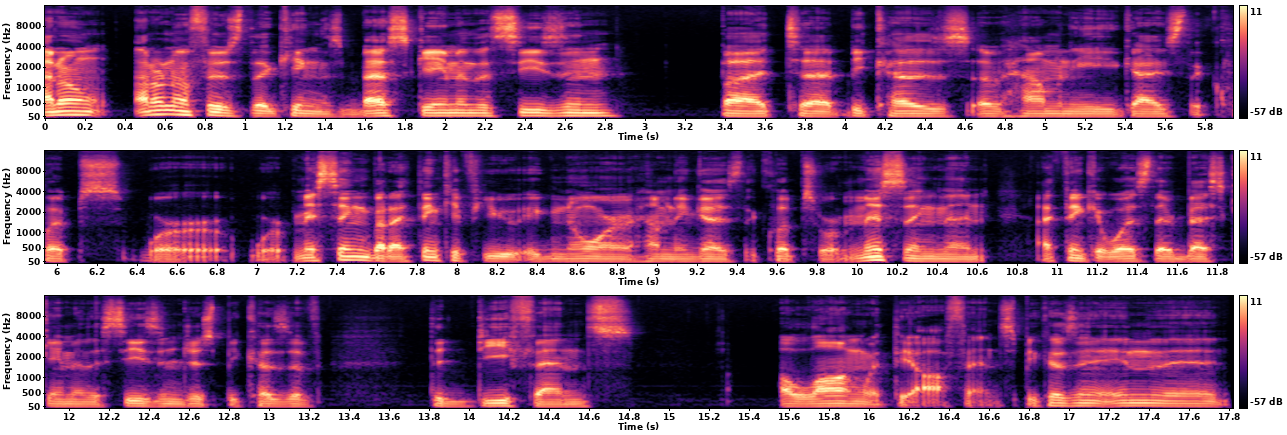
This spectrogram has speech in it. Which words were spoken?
I don't I don't know if it was the Kings' best game of the season, but uh, because of how many guys the Clips were were missing. But I think if you ignore how many guys the Clips were missing, then I think it was their best game of the season just because of the defense along with the offense. Because in, in the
